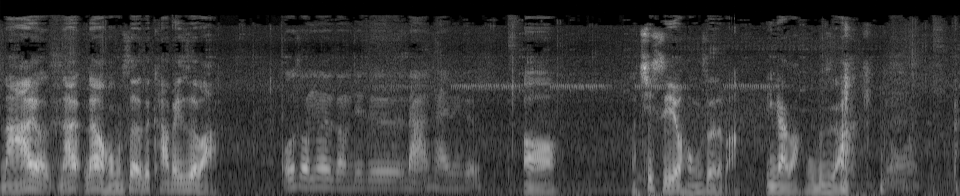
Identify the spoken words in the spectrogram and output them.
哪有哪哪有红色？是咖啡色吧？我说那个中间就是打开那个，哦，气死也有红色的吧？应该吧？我不知道。有吗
